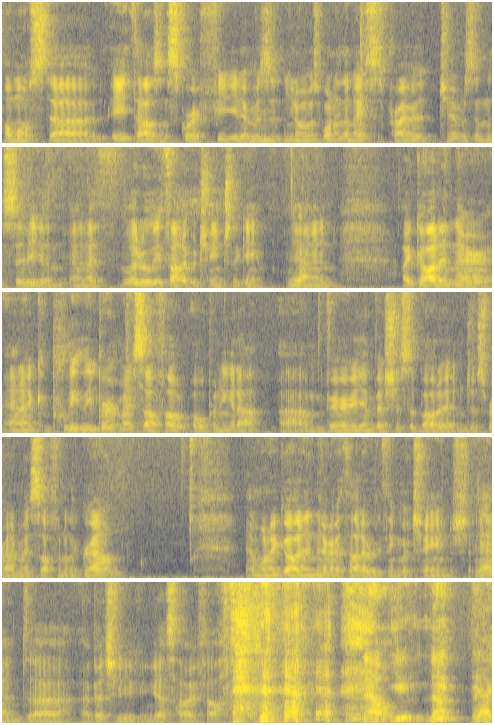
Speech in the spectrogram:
almost uh, 8,000 square feet. It was, you know, it was one of the nicest private gyms in the city. And, and I th- literally thought it would change the game. Yeah. And I got in there and I completely burnt myself out opening it up. Um, very ambitious about it and just ran myself into the ground. And when I got in there, I thought everything would change. Yeah. And uh, I bet you you can guess how I felt. Now, you, that- you, yeah,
